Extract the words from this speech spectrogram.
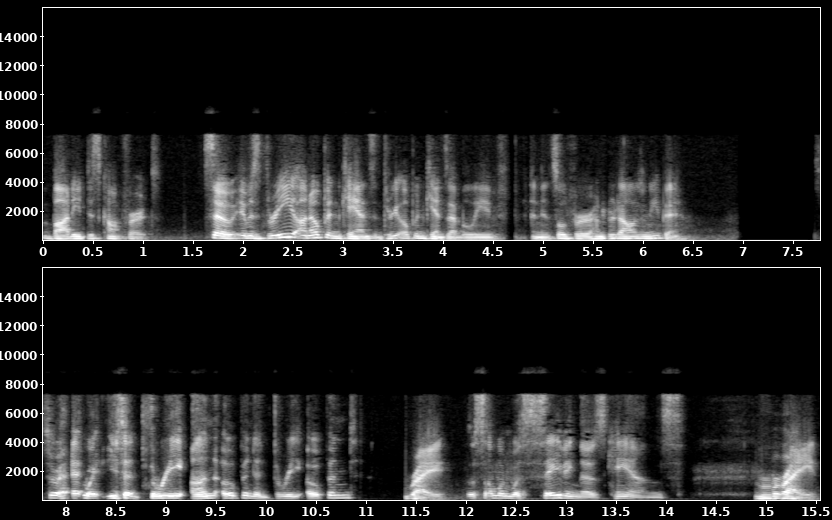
body discomfort. So it was three unopened cans and three open cans, I believe, and it sold for hundred dollars on eBay. So eh, wait, you said three unopened and three opened? Right. So someone was saving those cans. Right.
